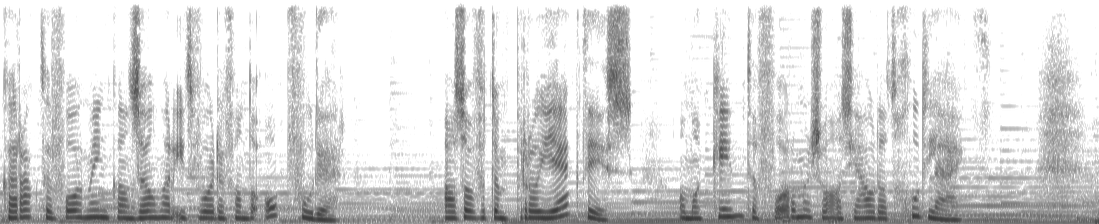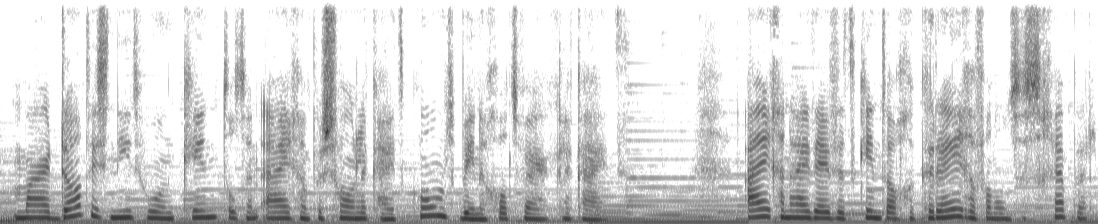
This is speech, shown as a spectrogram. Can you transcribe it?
Karaktervorming kan zomaar iets worden van de opvoeder. Alsof het een project is om een kind te vormen zoals jou dat goed lijkt. Maar dat is niet hoe een kind tot een eigen persoonlijkheid komt binnen Gods werkelijkheid. Eigenheid heeft het kind al gekregen van onze schepper.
